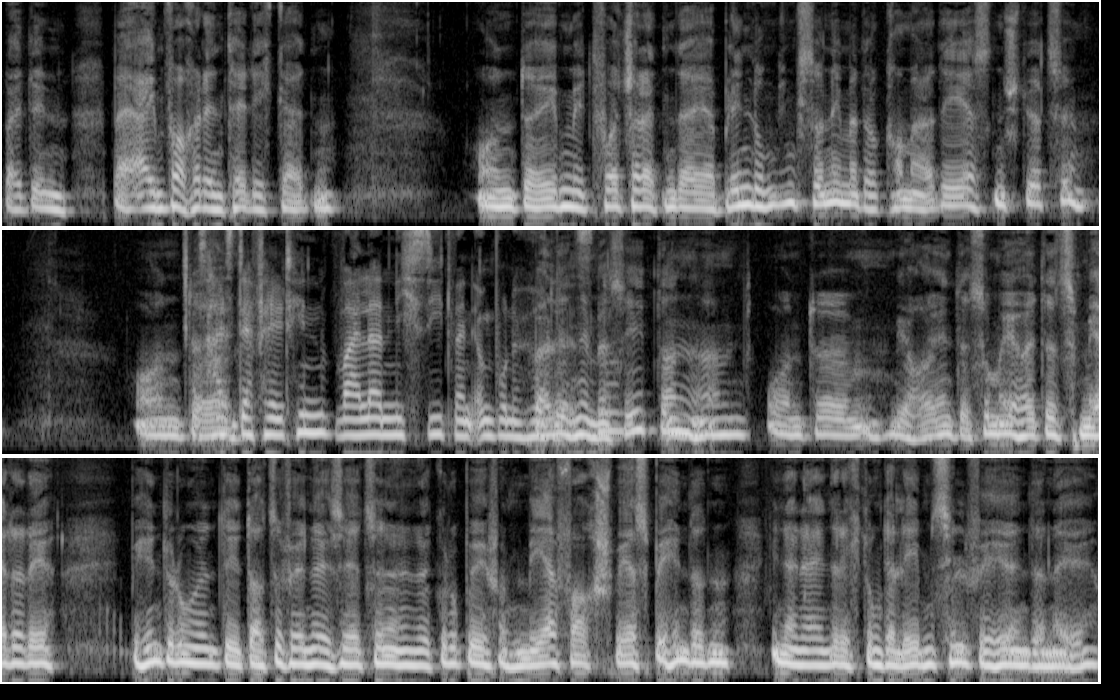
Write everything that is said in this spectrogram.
bei, den, bei einfacheren Tätigkeiten. Und äh, eben mit fortschreitender Erblindung ging es dann immer, da kamen auch die ersten Stürze. Und, das heißt, äh, der fällt hin, weil er nicht sieht, wenn irgendwo eine Hürde ist. Weil er ist, nicht mehr ne? sieht dann. Mhm. Und ähm, ja, in der Summe halt jetzt mehrere Behinderungen, die dazu führen, er ist jetzt in einer Gruppe von mehrfach Schwerstbehinderten in einer Einrichtung der Lebenshilfe hier in der Nähe.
